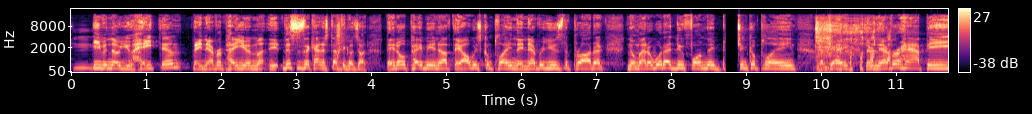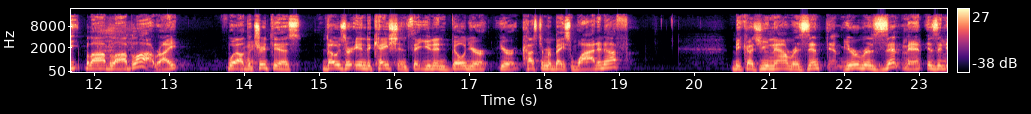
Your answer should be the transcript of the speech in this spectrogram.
Hmm. Even though you hate them, they never pay you. Money. This is the kind of stuff that goes on. They don't pay me enough. They always complain. They never use the product. No matter what I do for them, they and complain. Okay, they're never happy. Blah blah blah. Right? Well, the truth is, those are indications that you didn't build your your customer base wide enough because you now resent them. Your resentment is an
